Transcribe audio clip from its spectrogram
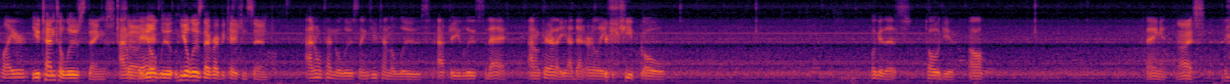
player. You tend to lose things, I don't so care. you'll lo- you'll lose that reputation soon. I don't tend to lose things. You tend to lose after you lose today. I don't care that you had that early cheap goal. Look at this. Told you. Oh. Dang it. Nice.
